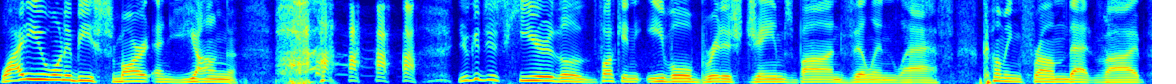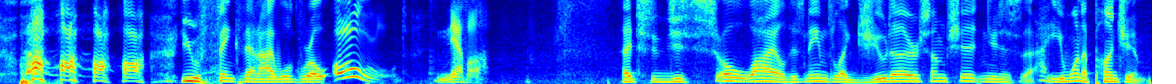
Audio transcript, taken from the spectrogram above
Why do you want to be smart and young? you could just hear the fucking evil British James Bond villain laugh coming from that vibe. You think that I will grow old? Never. That's just so wild. His name's like Judah or some shit, and you just ah, you want to punch him.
